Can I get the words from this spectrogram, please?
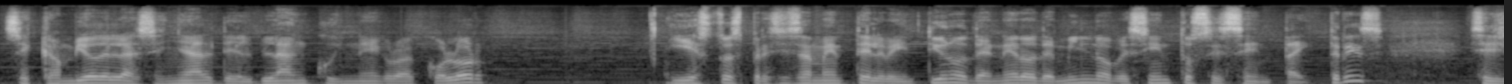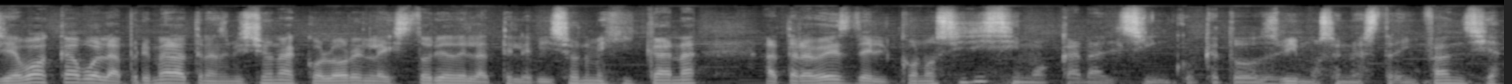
se cambió de la señal del blanco y negro a color y esto es precisamente el 21 de enero de 1963, se llevó a cabo la primera transmisión a color en la historia de la televisión mexicana a través del conocidísimo Canal 5 que todos vimos en nuestra infancia,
